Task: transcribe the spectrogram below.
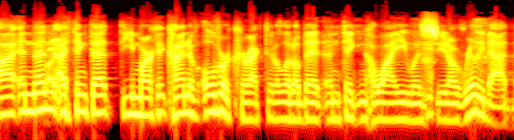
Uh, and then right. I think that the market kind of overcorrected a little bit and thinking Hawaii was you know really bad.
